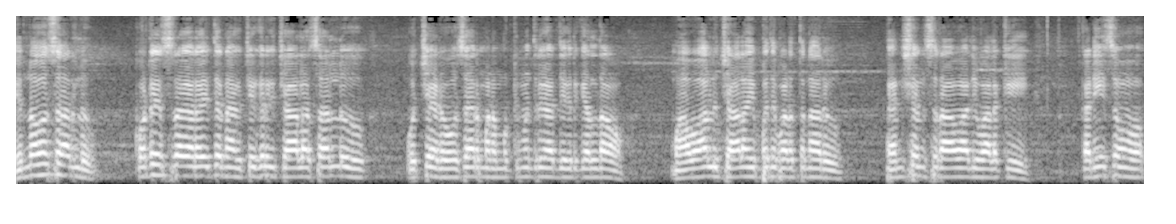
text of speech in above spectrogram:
ఎన్నోసార్లు కోటేశ్వర గారు అయితే నాకు దగ్గరికి చాలాసార్లు వచ్చాడు. ఒకసారి మనం ముఖ్యమంత్రి గారి దగ్గరికి వెళ్దాం. మా వాళ్ళు చాలా ఇబ్బంది పడుతున్నారు. పెన్షన్స్ రావాలి వాళ్ళకి. కనీసం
